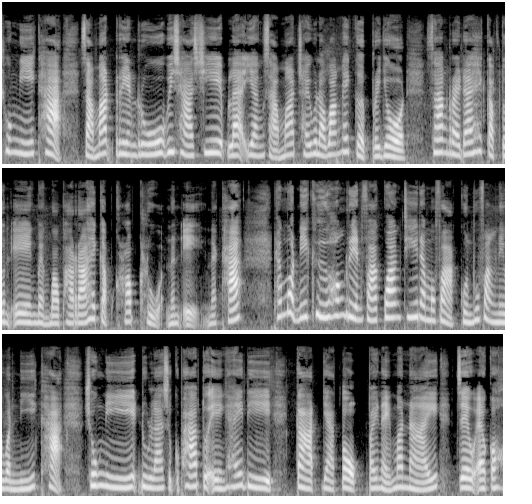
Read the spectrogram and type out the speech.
ช่วงนี้ค่ะ สามารถเรียนรู้วิชาชีพ และยังสามารถใช้เวลาว่างให้เกิดประโยชน์ สร้างรายได้ให้กับตนเอง แบ่งเบาภาระให้กับครอบครัวนั่นเองนะคะ ทั้งหมดนี้คือห้องเรียนฟ้ากว้างที่นำมาฝากคุณผู้ฟังในวันนี้ค่ะ ช่วงนี้ดูแลสุขภาพตัวเองให้ดี กาดอย่าตกไปไหนมาไหน เจลแอลกอฮ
